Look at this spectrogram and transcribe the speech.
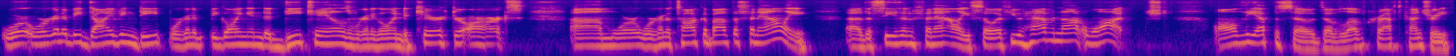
we're, we're going to be diving deep. We're going to be going into details. We're going to go into character arcs. Um, we're we're going to talk about the finale, uh, the season finale. So if you have not watched all the episodes of Lovecraft Country,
